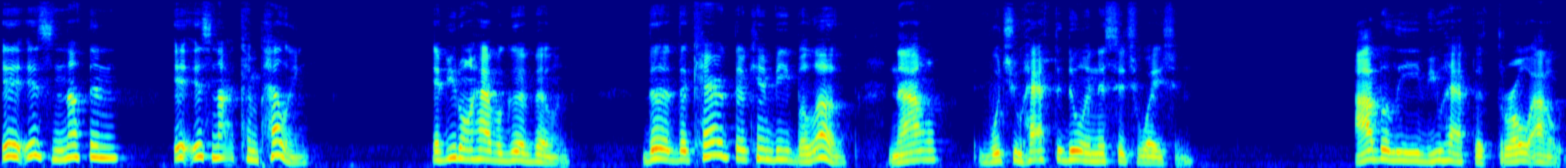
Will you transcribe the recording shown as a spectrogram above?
it, it's nothing. It, it's not compelling. If you don't have a good villain, the the character can be beloved. Now, what you have to do in this situation, I believe you have to throw out.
